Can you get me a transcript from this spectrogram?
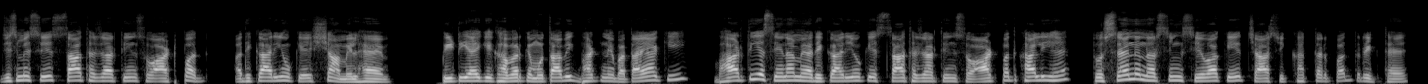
जिसमें से सात हज़ार तीन सौ आठ पद अधिकारियों के शामिल है। पीटीआई की खबर के मुताबिक भट्ट ने बताया कि भारतीय सेना में अधिकारियों के सात हज़ार तीन सौ आठ पद खाली है तो सैन्य नर्सिंग सेवा के चार सौ इकहत्तर पद रिक्त है।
